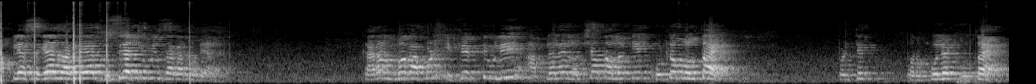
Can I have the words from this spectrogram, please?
आपल्या सगळ्या जागा या दुसऱ्या चोवीस जागांमध्ये आल्या कारण मग आपण इफेक्टिव्हली आपल्याला लक्षात आलं की खोटं बोलताय पण ते पर्क्युलेट होत आहे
